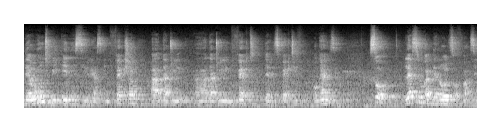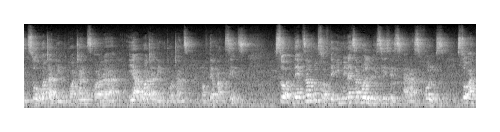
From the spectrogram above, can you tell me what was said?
there won't be any serious infection uh, that, will, uh, that will infect the respective organism. So let's look at the roles of vaccines. So what are the importance or uh, yeah, what are the importance of the vaccines? So the examples of the immunizable diseases are as follows. So at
